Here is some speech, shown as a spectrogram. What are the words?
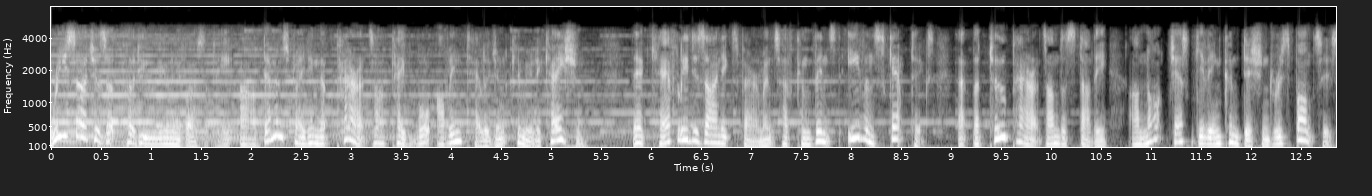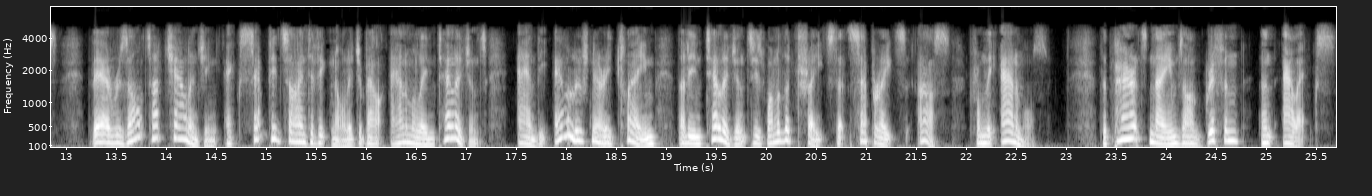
Researchers at Purdue University are demonstrating that parrots are capable of intelligent communication. Their carefully designed experiments have convinced even skeptics that the two parrots under study are not just giving conditioned responses. Their results are challenging accepted scientific knowledge about animal intelligence and the evolutionary claim that intelligence is one of the traits that separates us from the animals. The parrots' names are Griffin and Alex.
